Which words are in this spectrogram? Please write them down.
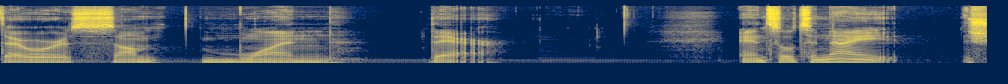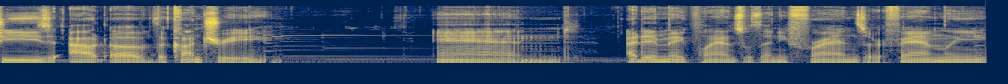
there was someone there. And so tonight, she's out of the country, and I didn't make plans with any friends or family.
